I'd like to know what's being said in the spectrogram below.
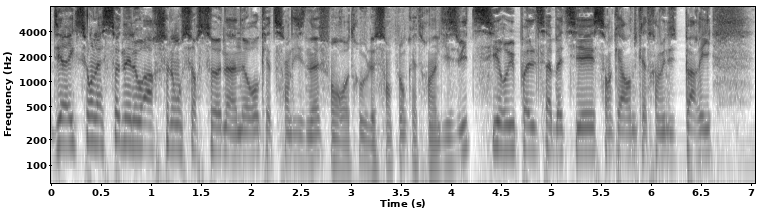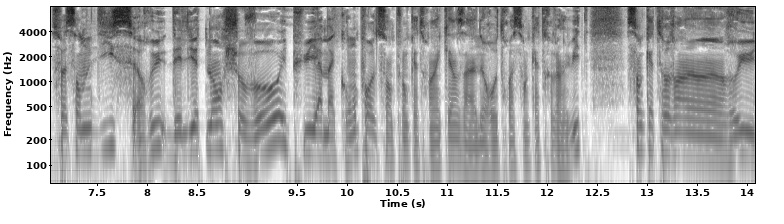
Direction la Saône-et-Loire, Chalon-sur-Saône, à 1,419€. On retrouve le samplon 98, 6 rue Paul Sabatier, 144 minutes Paris, 70 rue des Lieutenants Chauveau. Et puis à Mâcon pour le samplon 95 à 1,388€. 180 rue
